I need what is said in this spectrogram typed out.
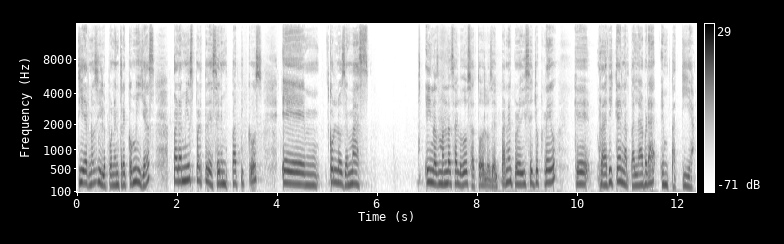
tiernos, y lo pone entre comillas, para mí es parte de ser empáticos em, con los demás. Y nos manda saludos a todos los del panel, pero dice, yo creo que radica en la palabra empatía.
